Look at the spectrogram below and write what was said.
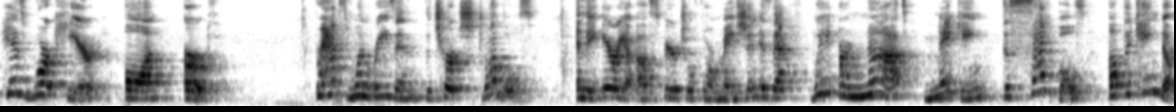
His work here on earth. Perhaps one reason the church struggles in the area of spiritual formation is that we are not making disciples of the kingdom.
